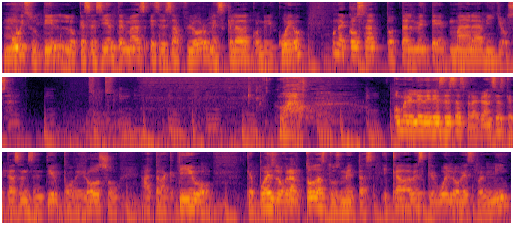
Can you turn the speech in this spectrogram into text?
muy sutil, lo que se siente más es esa flor mezclada con el cuero, una cosa totalmente maravillosa. ¡Wow! Hombre Leder es de esas fragancias que te hacen sentir poderoso, atractivo, que puedes lograr todas tus metas y cada vez que huelo esto en mí,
